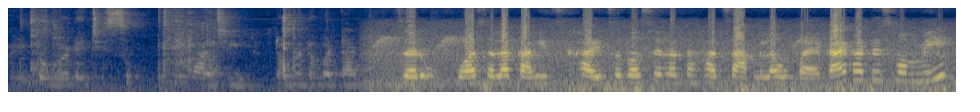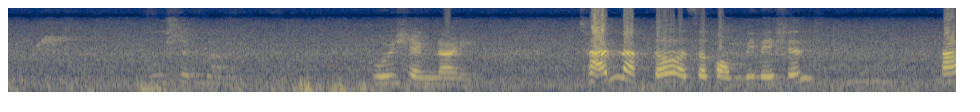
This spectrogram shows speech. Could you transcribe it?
आणि टोमॅटोची सुकी भाजी टोमॅटो बटाटा. जर उपवासाला काहीच खायचं नसेल तर हा चांगला उपाय आहे. काय खातेस मम्मी? गुळ शेंगदाणे. छान लागतं असं कॉम्बिनेशन हा?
